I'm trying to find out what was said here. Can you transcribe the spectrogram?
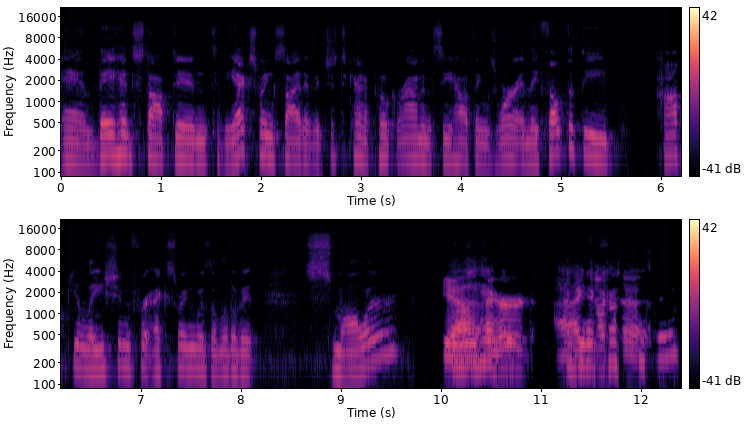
And they had stopped in to the X-wing side of it just to kind of poke around and see how things were, and they felt that the population for X-wing was a little bit smaller. Yeah, they I heard. I been talked to, to.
